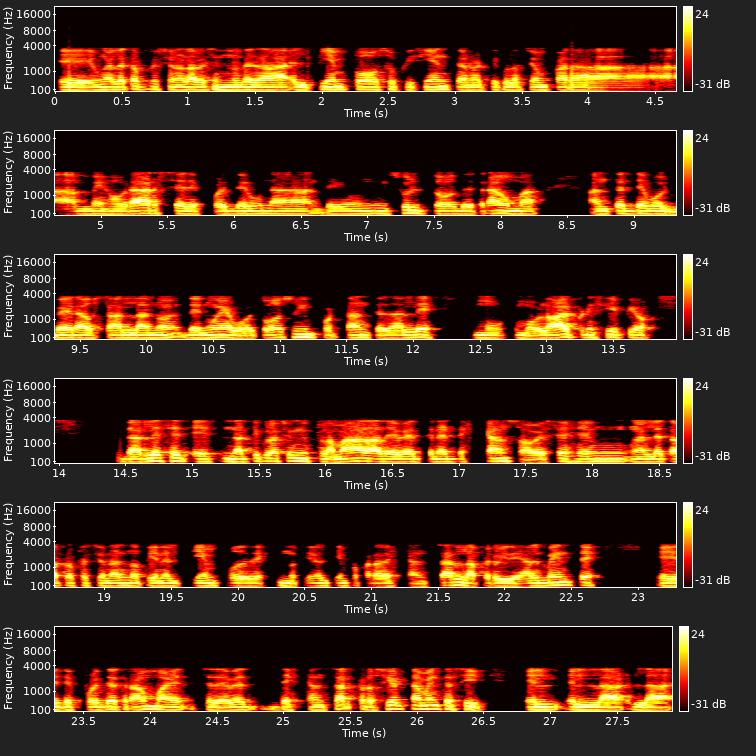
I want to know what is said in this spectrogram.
eh, un atleta profesional a veces no le da el tiempo suficiente a una articulación para mejorarse después de, una, de un insulto, de trauma, antes de volver a usarla de nuevo. Todo eso es importante, darle, como, como hablaba al principio, darle ese, una articulación inflamada, debe tener descanso. A veces un, atleta profesional no tiene el tiempo, de, no tiene el tiempo para descansarla, pero idealmente eh, después de trauma eh, se debe descansar, pero ciertamente sí, el, el, la, la,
